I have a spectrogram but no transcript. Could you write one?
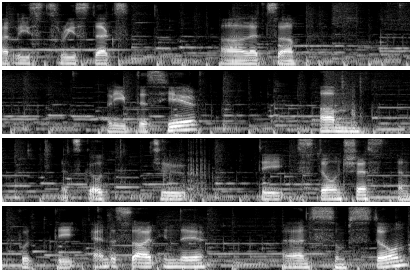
At least three stacks. Uh, let's uh, leave this here. Um, let's go to the stone chest and put the andesite in there and some stone.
